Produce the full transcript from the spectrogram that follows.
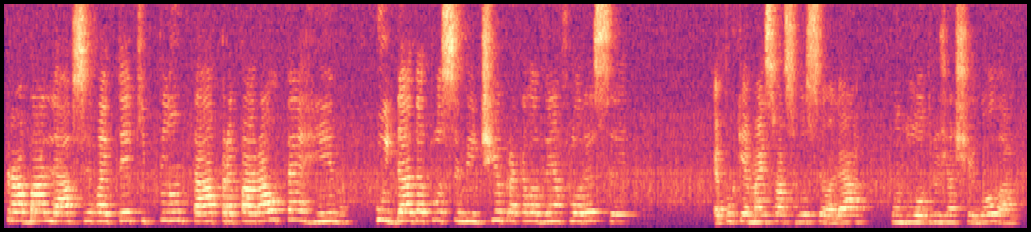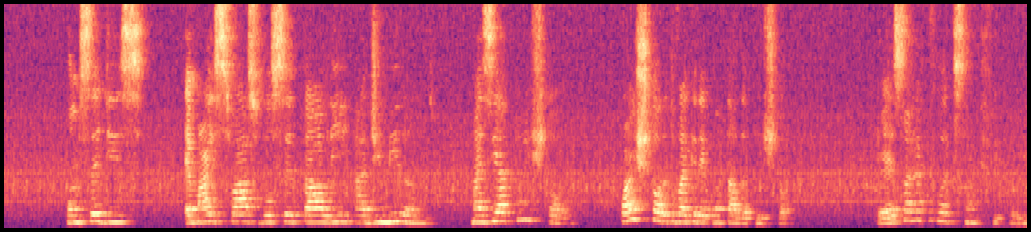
trabalhar, você vai ter que plantar, preparar o terreno, cuidar da tua sementinha para que ela venha florescer. É porque é mais fácil você olhar quando o outro já chegou lá. Como você disse, é mais fácil você estar tá ali admirando. Mas e a tua história? Qual história tu vai querer contar da tua história? É essa reflexão que fica ali.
